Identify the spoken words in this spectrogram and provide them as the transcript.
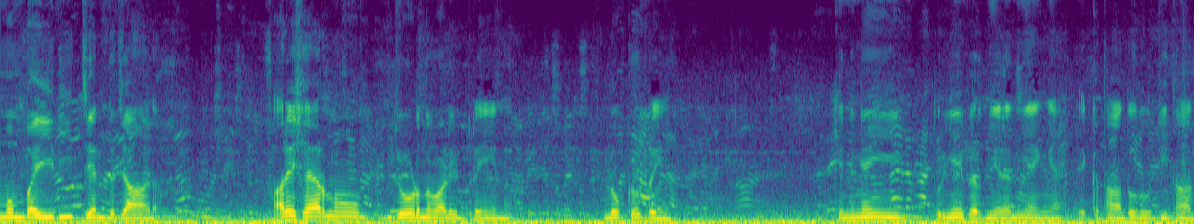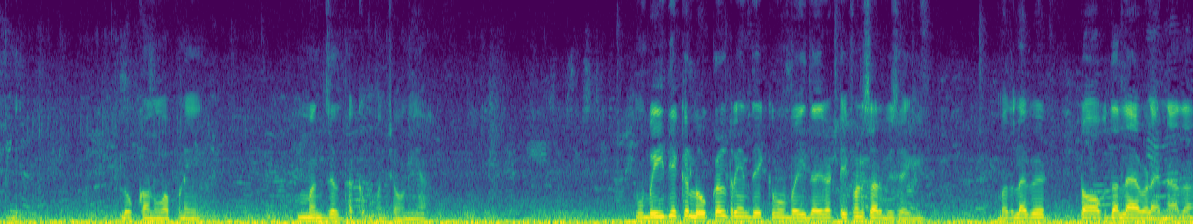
ਮੁੰਬਈ ਦੀ ਜਿੰਦ ਜਾਨ ਸਾਰੇ ਸ਼ਹਿਰ ਨੂੰ ਜੋੜਨ ਵਾਲੀ ਟ੍ਰੇਨ ਲੋਕਲ ਟ੍ਰੇਨ ਕਿੰਨੀਆਂ ਹੀ ਤੁਰੀਆਂ ਹੀ ਫਿਰਦੀਆਂ ਰਹਿੰਦੀਆਂ ਹੈਗੀਆਂ ਇੱਕ ਥਾਂ ਤੋਂ ਦੂਜੀ ਥਾਂ ਤੇ ਲੋਕਾਂ ਨੂੰ ਆਪਣੇ ਮੰਜ਼ਿਲ ਤੱਕ ਪਹੁੰਚਾਉਂਦੀਆਂ ਮੁੰਬਈ ਦੀ ਇੱਕ ਲੋਕਲ ਟ੍ਰੇਨ ਤੇ ਇੱਕ ਮੁੰਬਈ ਦਾ ਜਿਹੜਾ ਟਿਫਨ ਸਰਵਿਸ ਹੈਗੀ। ਮਤਲਬ ਇਹ ਟੌਪ ਦਾ ਲੈਵਲ ਹੈ ਇਹਨਾਂ ਦਾ।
